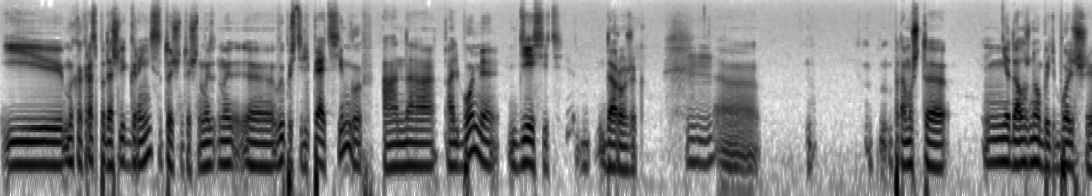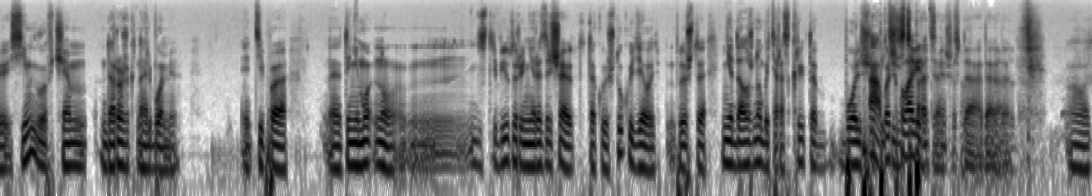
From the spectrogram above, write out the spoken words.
И мы как раз подошли к границе, точно-точно. Мы, мы, э, выпустили 5 синглов, а на альбоме 10 дорожек. Мгм. Э, потому что не должно быть больше синглов, чем дорожек на альбоме. Э, Типа, э, ты не ну, дистрибьюторы не разрешают такую штуку делать, потому что не должно быть раскрыто больше А, 50%. больше половины, в виду? Да, да, да. да. Вот.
